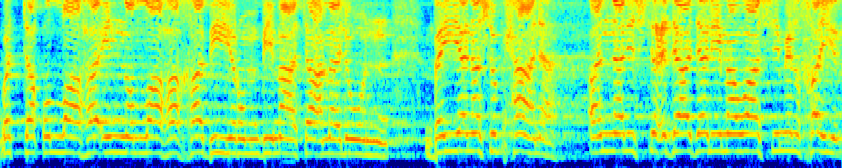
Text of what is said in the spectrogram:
واتقوا الله إن الله خبير بما تعملون. بين سبحانه أن الاستعداد لمواسم الخير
